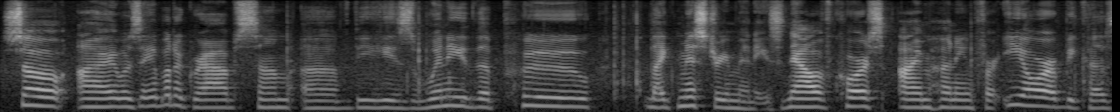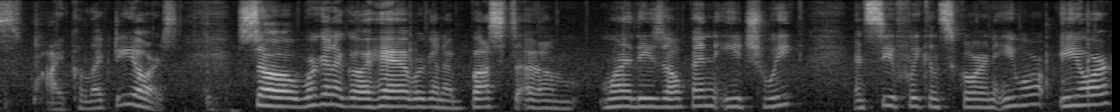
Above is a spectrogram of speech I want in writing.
So I was able to grab some of these Winnie the Pooh like mystery minis. Now, of course, I'm hunting for Eeyore because I collect Eeyores. So we're going to go ahead, we're going to bust um, one of these open each week and see if we can score an Eeyore, Eeyore,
